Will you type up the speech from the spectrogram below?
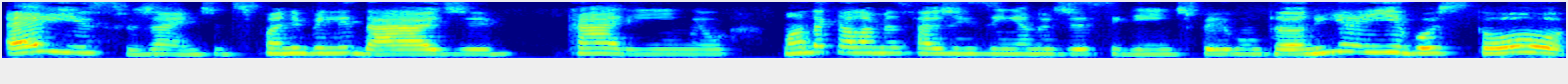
é isso, gente. Disponibilidade, carinho. Manda aquela mensagenzinha no dia seguinte perguntando: e aí, gostou?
